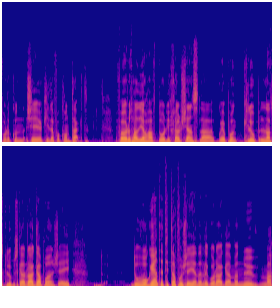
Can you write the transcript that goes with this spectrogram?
för att kunna, tjejer och killar få kontakt. Förut hade jag haft dålig självkänsla, går jag på en klubb, eller nattklubb, ska ragga på en tjej, då vågar jag inte titta på tjejen eller gå och ragga, men nu man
